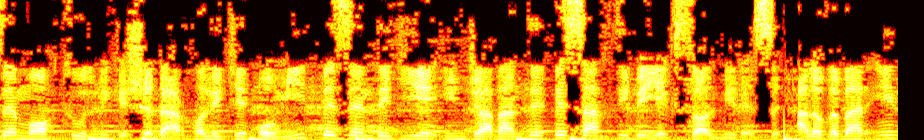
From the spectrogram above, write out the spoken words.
سه ماه طول می‌کشه در حالی که امید به زندگی این جونده به سختی به یک سال می‌رسه. علاوه بر این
